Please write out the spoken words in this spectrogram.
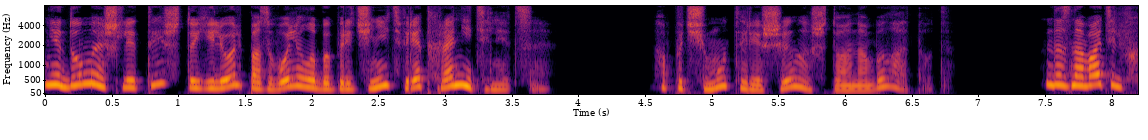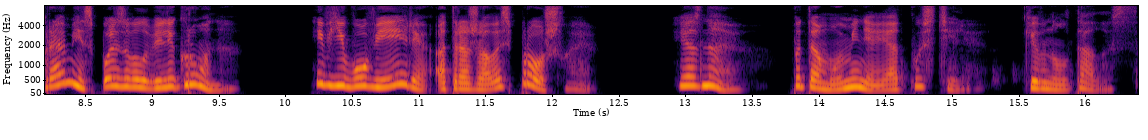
Не думаешь ли ты, что Елёль позволила бы причинить вред хранительнице? А почему ты решила, что она была тут? Дознаватель в храме использовал Велигрона, и в его веере отражалось прошлое. Я знаю, потому меня и отпустили, кивнул Талос.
